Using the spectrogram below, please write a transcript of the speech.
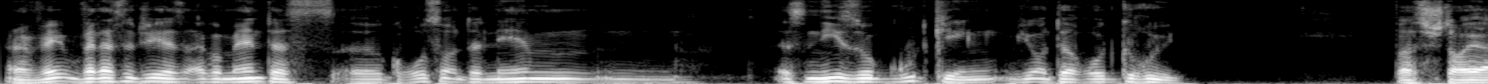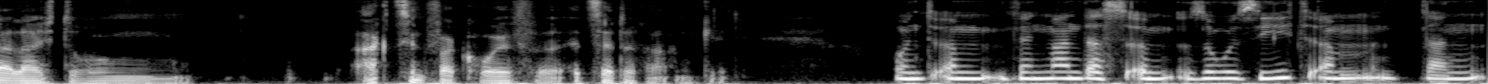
Ja, Wäre das natürlich das Argument, dass äh, große Unternehmen äh, es nie so gut ging wie unter Rot-Grün, was Steuererleichterungen, Aktienverkäufe etc. angeht. Und ähm, wenn man das ähm, so sieht, ähm, dann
